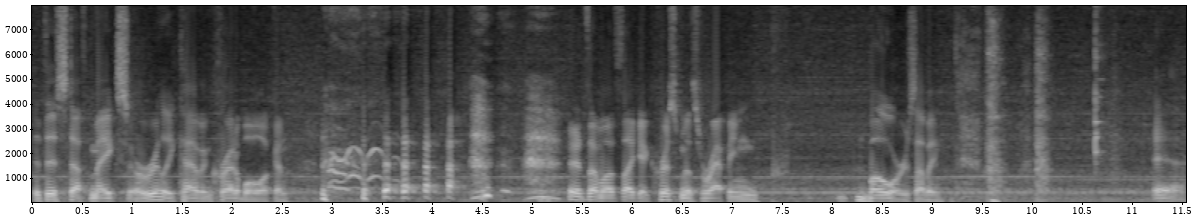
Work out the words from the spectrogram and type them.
that this stuff makes are really kind of incredible looking. it's almost like a Christmas wrapping bow or something. yeah,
